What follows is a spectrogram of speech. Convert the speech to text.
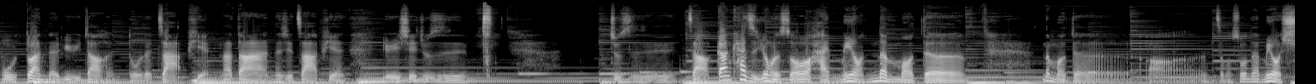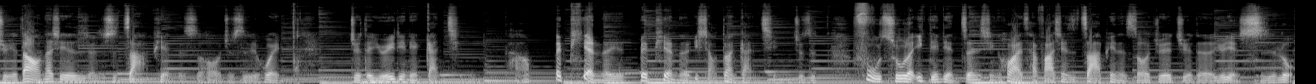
不断的遇到很多的诈骗。那当然，那些诈骗有一些就是就是知道刚开始用的时候还没有那么的。那么的啊、怎么说呢？没有学到那些人是诈骗的时候，就是会觉得有一点点感情，好像被骗了，被骗了一小段感情，就是付出了一点点真心，后来才发现是诈骗的时候，就会觉得有点失落。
